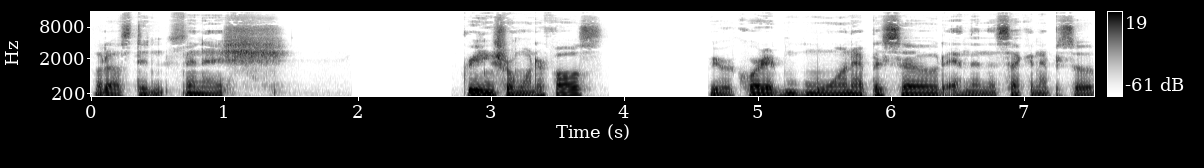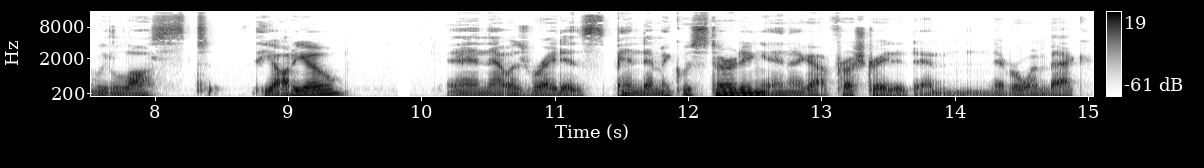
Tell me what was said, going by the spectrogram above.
what else didn't finish? Greetings from Wonderfalls. We recorded one episode and then the second episode we lost the audio and that was right as pandemic was starting and I got frustrated and never went back.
